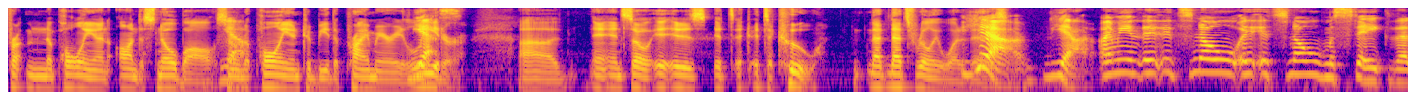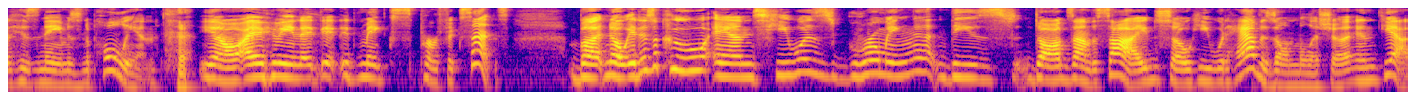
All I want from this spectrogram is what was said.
from Napoleon onto Snowball so Yeah. Napoleon could be the primary Yes. leader uh, and, and so it, it is it's it's a coup that that's really what it is. yeah, yeah. I mean, it, it's no, it's no mistake that his name is Napoleon. you know, I mean, it, it, it makes perfect sense. But no, it is a coup, and he was grooming these dogs on the side so he would have his own militia. And yeah,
